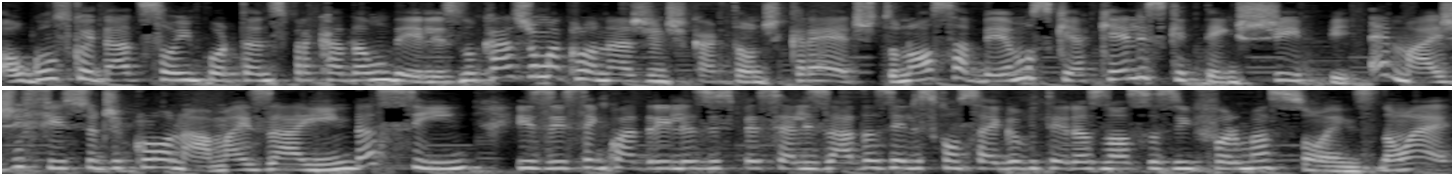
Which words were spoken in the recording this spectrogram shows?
alguns cuidados são importantes para cada um deles. No caso de uma clonagem de cartão de crédito, nós sabemos que aqueles que têm chip é mais difícil de clonar, mas ainda assim existem quadrilhas especializadas e eles conseguem obter as nossas informações, não é?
